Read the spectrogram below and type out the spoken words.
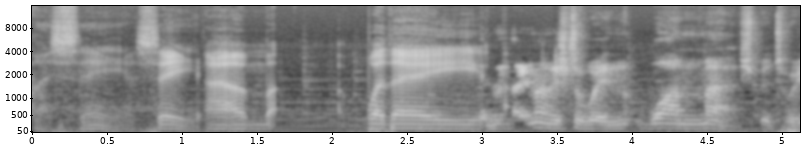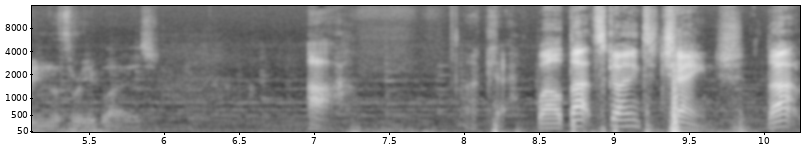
I see, I see. Um, were they They managed to win one match between the three players. ah? Okay. Well, that's going to change. That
